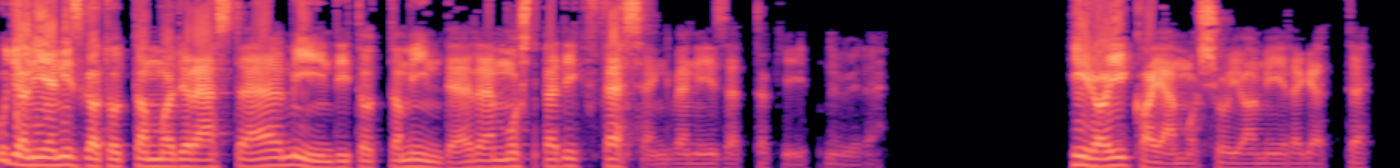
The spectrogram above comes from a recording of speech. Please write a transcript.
Ugyanilyen izgatottan magyarázta el, mi indította mindenre, most pedig feszengve nézett a két nőre. Hirai kaján mosolyjal méregette.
